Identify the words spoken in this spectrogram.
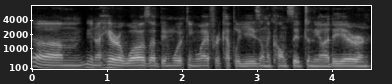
Um, you know, here I was. I'd been working away for a couple of years on the concept and the idea, and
